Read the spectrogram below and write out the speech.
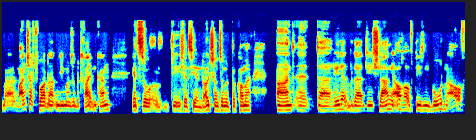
Mannschaftssportarten, die man so betreiben kann. Jetzt so, die ich jetzt hier in Deutschland so mitbekomme. Und äh, da rede, da, die schlagen ja auch auf diesen Boden auf,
